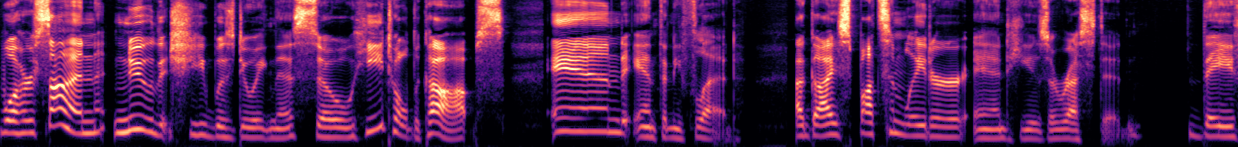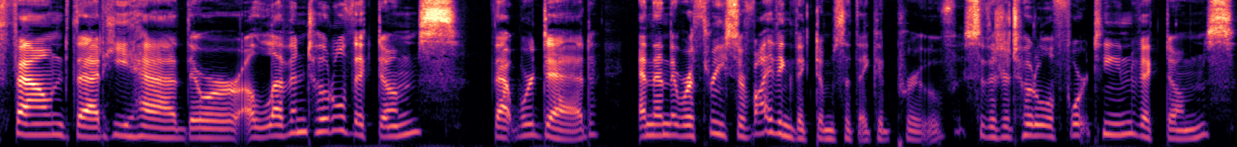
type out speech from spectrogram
Well, her son knew that she was doing this, so he told the cops, and Anthony fled. A guy spots him later and he is arrested. They found that he had, there were 11 total victims that were dead. And then there were three surviving victims that they could prove. So there's a total of 14 victims.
